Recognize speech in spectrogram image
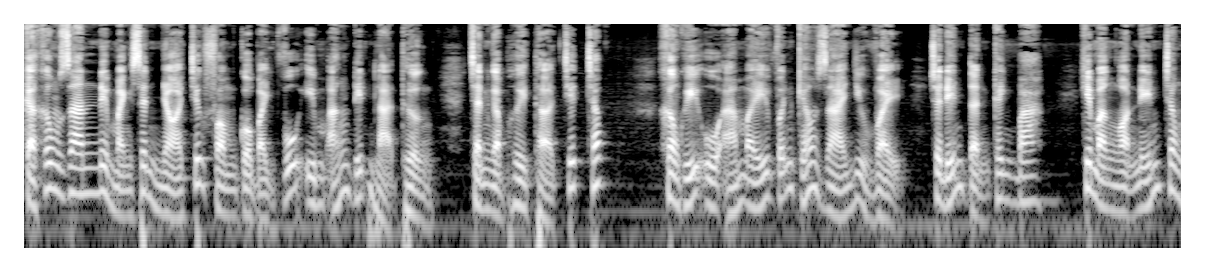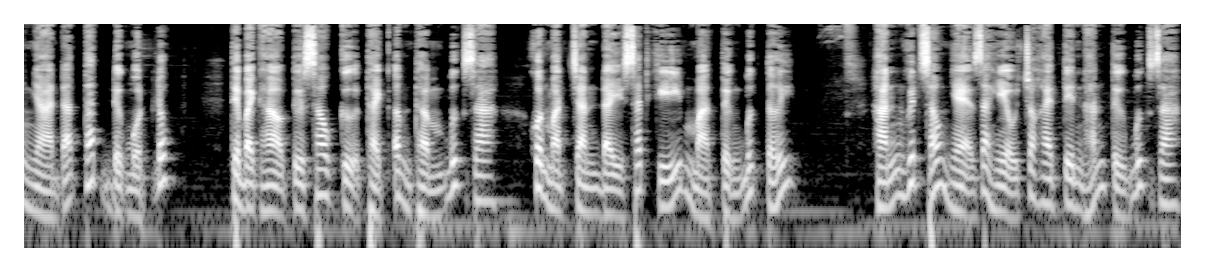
Cả không gian nơi mảnh sân nhỏ trước phòng của Bạch Vũ im ắng đến lạ thường, tràn ngập hơi thở chết chóc. Không khí u ám ấy vẫn kéo dài như vậy cho đến tận canh ba. Khi mà ngọn nến trong nhà đã tắt được một lúc, thì Bạch Hạo từ sau cự thạch âm thầm bước ra, khuôn mặt tràn đầy sát khí mà từng bước tới. Hắn huyết sáo nhẹ ra hiệu cho hai tên hắn tử bước ra.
